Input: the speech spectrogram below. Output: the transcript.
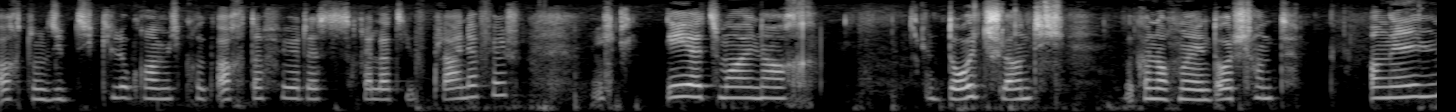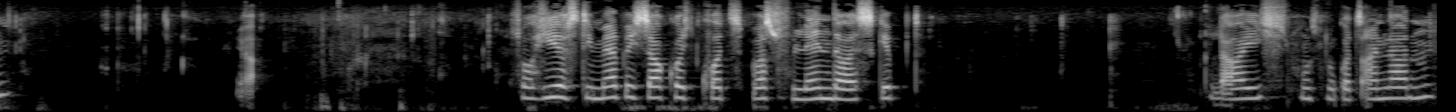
0,78 Kilogramm. Ich krieg 8 dafür. Das ist relativ kleiner Fisch. Ich gehe jetzt mal nach Deutschland. Ich, wir können auch mal in Deutschland angeln. So, hier ist die Map. Ich sag euch kurz, was für Länder es gibt. Gleich. Ich muss nur kurz einladen.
